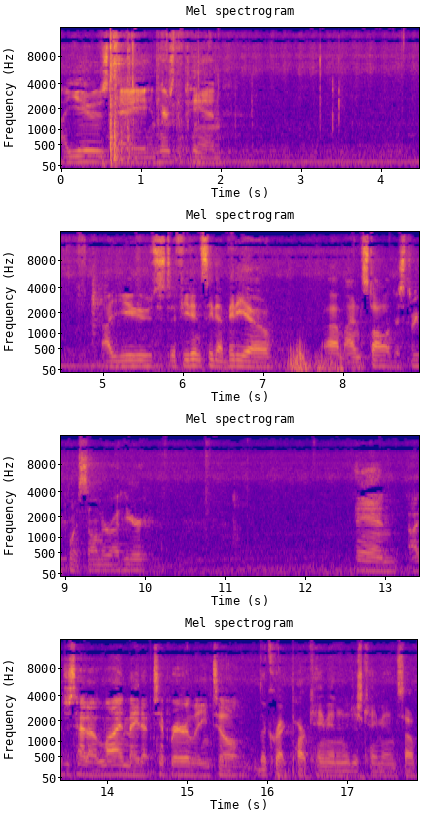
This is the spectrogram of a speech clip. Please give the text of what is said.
I used a, and here's the pin, I used, if you didn't see that video, um, I installed this three point cylinder right here. And I just had a line made up temporarily until the correct part came in and it just came in. So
